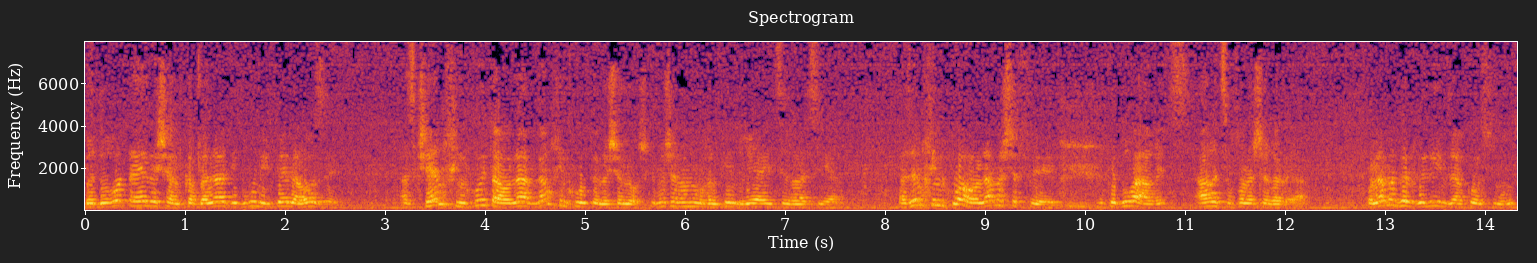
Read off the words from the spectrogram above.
בדורות האלה שעל קבלה דיברו מפה לאוזן, אז כשהם חילקו את העולם, גם חילקו אותו לשלוש, כמו שאנחנו מחלקים בריאה, יצירה, עשייה. אז הם חילקו העולם השפל, זה כדור הארץ, הארץ וכל אשר עליה, עולם הגלגלים זה הקוסמוס,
